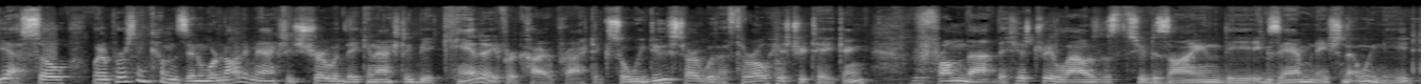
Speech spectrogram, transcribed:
Yeah, so when a person comes in, we're not even actually sure whether they can actually be a candidate for chiropractic. So we do start with a thorough history taking. From that, the history allows us to design the examination that we need.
